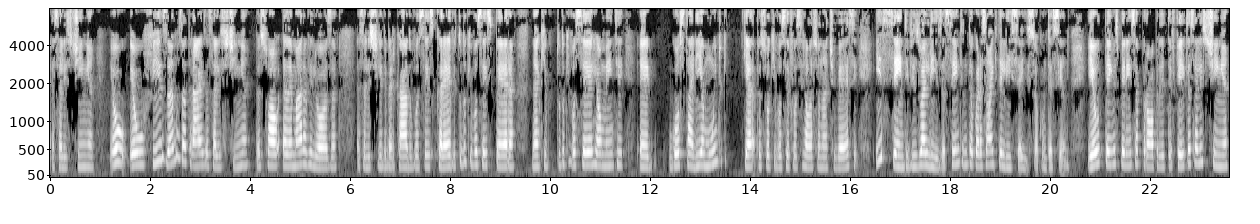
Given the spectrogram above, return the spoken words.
essa listinha. Eu, eu fiz anos atrás essa listinha, pessoal, ela é maravilhosa. Essa listinha de mercado, você escreve tudo que você espera, né? Que, tudo que você realmente é, gostaria muito que que a pessoa que você fosse relacionar tivesse e sente, visualiza, sente no teu coração, ai que delícia isso acontecendo. Eu tenho experiência própria de ter feito essa listinha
